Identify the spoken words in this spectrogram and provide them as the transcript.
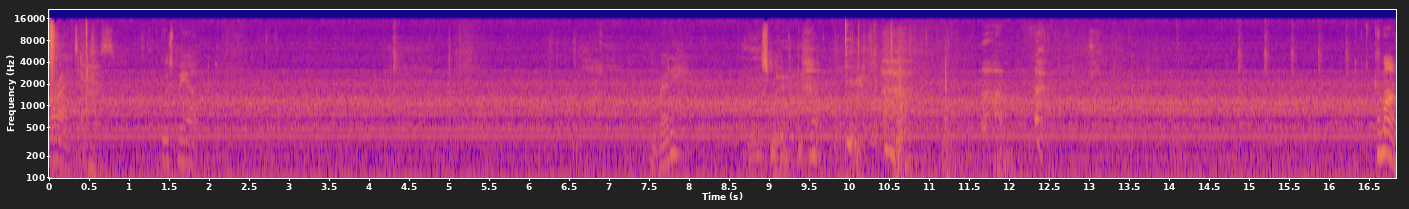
All right, Texas. Boost me up. You ready? Yes, ma'am. Come on.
